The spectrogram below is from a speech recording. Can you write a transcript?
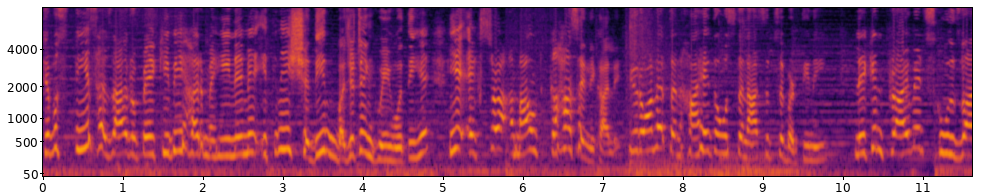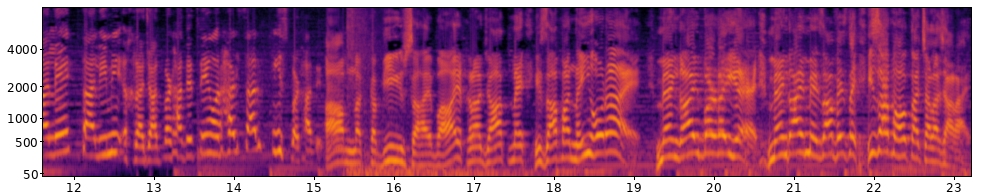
जब उस तीस हज़ार रुपए की भी हर महीने में इतनी शदीद बजटिंग हुई होती है, ये एक्स्ट्रा अमाउंट कहाँ से निकाले? योर ऑनर तनख्वाहें तो उस तनासिब से बढ़ती नहीं। लेकिन प्राइवेट स्कूल्स वाले तालीमी अखराज बढ़ा देते हैं और हर साल फ़ीस बढ़ा देते हैं। न कबीर साहिबा अखराजात में इजाफा नहीं हो रहा है। महँगाई बढ़ रही है। महँगाई में इजाफे से इजाफा होता चला जा रहा है।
